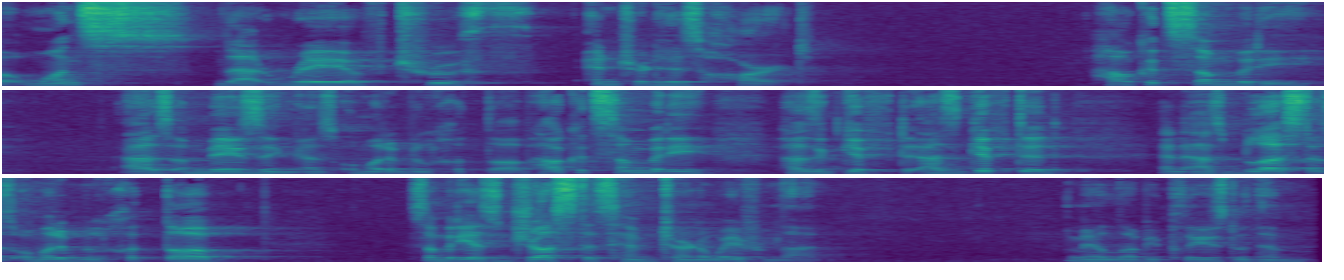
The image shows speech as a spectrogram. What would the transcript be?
But once that ray of truth entered his heart, how could somebody as amazing as Umar ibn al-Khattab? How could somebody as gifted, as gifted and as blessed as Umar ibn al-Khattab, somebody as just as him, turn away from that? May Allah be pleased with him.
